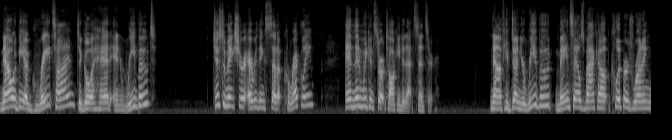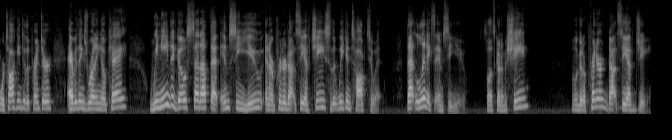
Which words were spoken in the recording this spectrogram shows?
Now would be a great time to go ahead and reboot just to make sure everything's set up correctly and then we can start talking to that sensor. Now if you've done your reboot, mainsail's back up, Klipper's running, we're talking to the printer, everything's running okay, we need to go set up that MCU in our printer.cfg so that we can talk to it. That Linux MCU. So let's go to Machine, and we'll go to printer.cfg.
